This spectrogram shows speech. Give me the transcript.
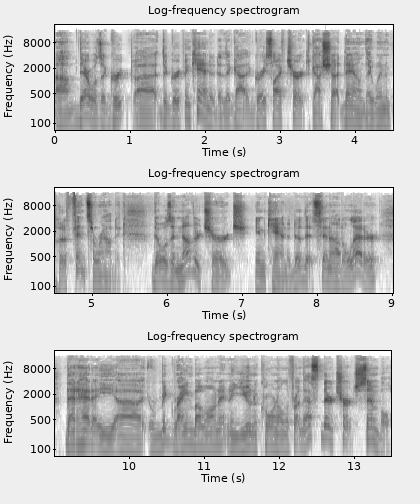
Um, there was a group, uh, the group in Canada that got Grace Life Church got shut down. They went and put a fence around it. There was another church in Canada that sent out a letter that had a, uh, a big rainbow on it and a unicorn on the front. That's their church symbol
